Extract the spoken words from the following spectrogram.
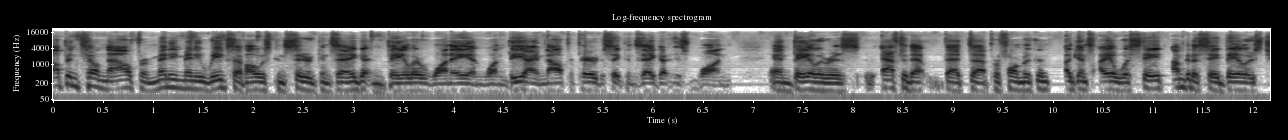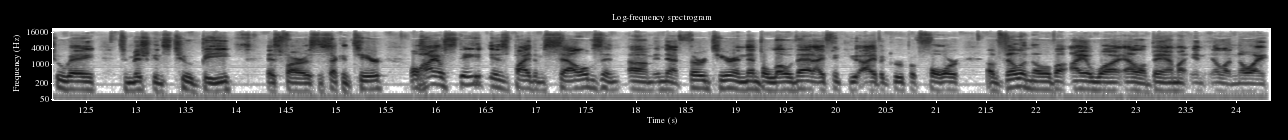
Up until now, for many, many weeks, I've always considered Gonzaga and Baylor 1A and 1B. I am now prepared to say Gonzaga is 1 and Baylor is after that that uh, performance against Iowa State. I'm going to say Baylor's 2A to Michigan's 2B as far as the second tier. Ohio State is by themselves and um, in that third tier, and then below that, I think you, I have a group of four of Villanova, Iowa, Alabama, and Illinois.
